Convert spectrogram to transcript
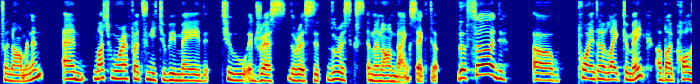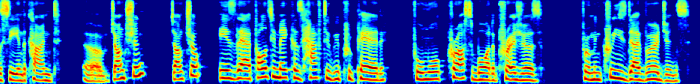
phenomenon. And much more efforts need to be made to address the, the risks in the non bank sector. The third uh, point I'd like to make about policy in the current uh, junction, juncture is that policymakers have to be prepared for more cross border pressures from increased divergence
